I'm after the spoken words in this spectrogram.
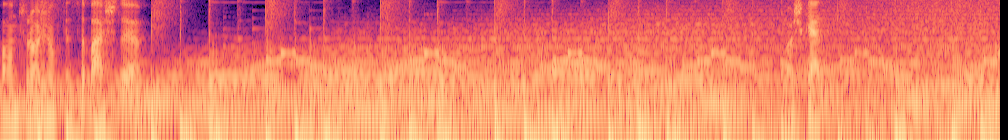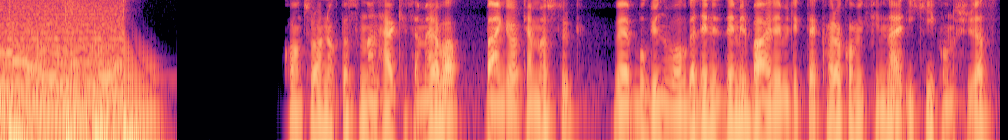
Kontrol noktası başlıyor. Hoş geldiniz. Kontrol noktasından herkese merhaba. Ben Görkem Öztürk ve bugün Volga Deniz Demirbağ ile birlikte Kara Komik Filmler 2'yi konuşacağız.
